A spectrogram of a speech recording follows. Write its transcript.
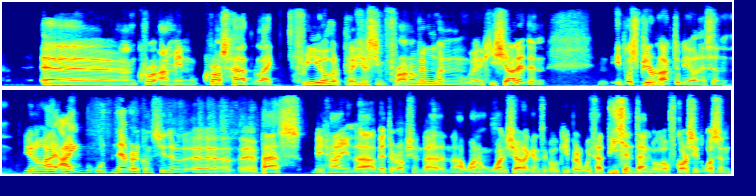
Uh, and Cro- I mean Kroos had like three other players in front of him when when he shot it, and it was pure luck to be honest. And you know, I, I would never consider uh, the pass behind a better option than a one-on-one shot against a goalkeeper with a decent angle. Of course, it wasn't,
